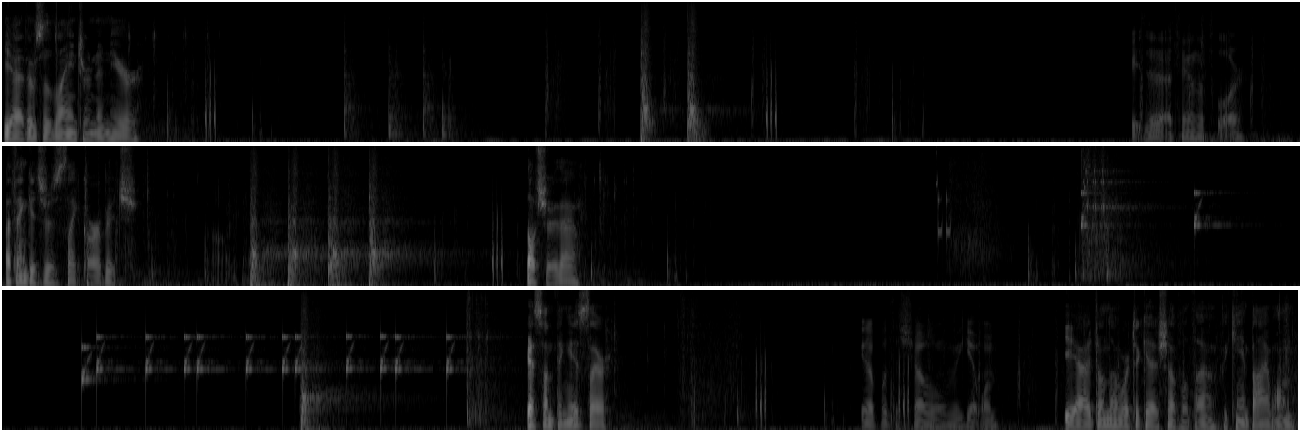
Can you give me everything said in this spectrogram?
Yeah, there's a lantern in here. Wait, is it a thing on the floor? I think it's just like garbage. Oh, okay. Not sure though. Guess something is there. Get up with the shovel when we get one. Yeah, I don't know where to get a shovel though. We can't buy one.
